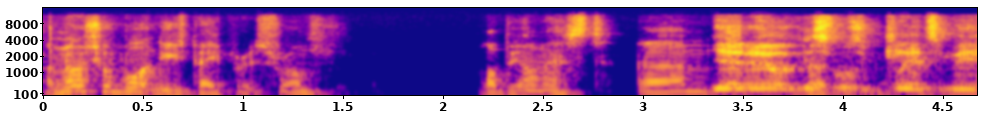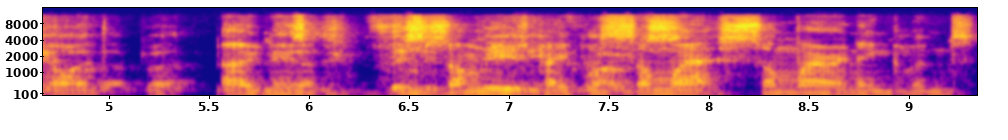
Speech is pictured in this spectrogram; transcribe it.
I'm not sure what newspaper it's from. I'll be honest. Um, Yeah, no, this but- wasn't clear to me either, but No, neither. this is, From this is some really newspaper gross. somewhere somewhere in England,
